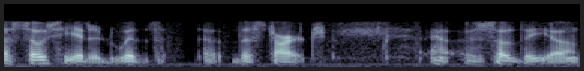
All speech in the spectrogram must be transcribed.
associated with uh, the starch. Uh, so the uh,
